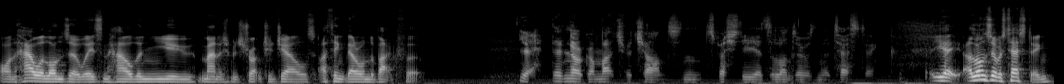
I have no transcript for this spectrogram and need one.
on how Alonso is and how the new management structure gels. I think they're on the back foot. Yeah, they've not got much of a chance, and especially as Alonso wasn't testing. Yeah, Alonso was testing.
